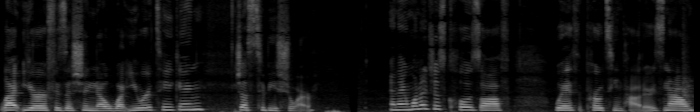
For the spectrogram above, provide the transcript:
let your physician know what you are taking just to be sure. And I want to just close off with protein powders. Now,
